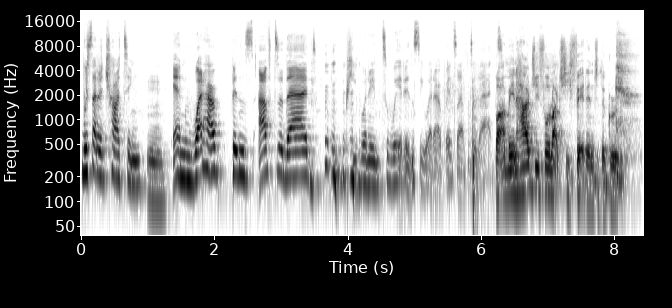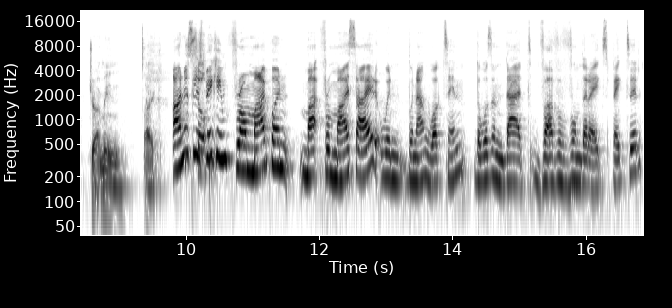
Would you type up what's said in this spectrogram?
We started charting. And what happens after that, people need to wait and see what happens after that. But I mean, how do you feel like she fitted into the group? Do you know what I mean? Like, Honestly speaking, from my point, my, from my side, when Bonang walked in, there wasn't that vavavoom that I expected.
